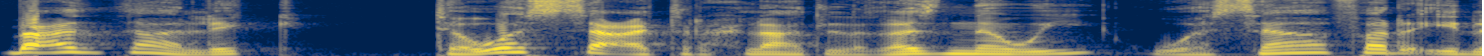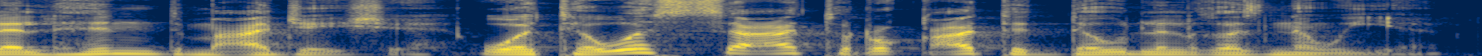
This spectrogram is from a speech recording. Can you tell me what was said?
بعد ذلك توسعت رحلات الغزنوي وسافر إلى الهند مع جيشه وتوسعت رقعة الدولة الغزنوية.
